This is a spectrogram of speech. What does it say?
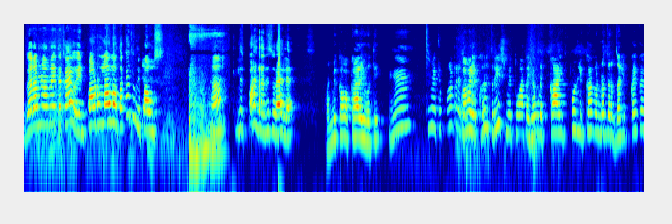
गरम नाही तर काय होईल पावडर लावला होता काय तुम्ही पाऊस हा? लय पांढरा दिसू राहिल्या आणि मी कवा काळी होते. हम्म तुम्ही तर पांढरा. काळे खरंच रेशमे तू आता एवढ्यात काळी पडली का ग? नजर झाली काय काय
